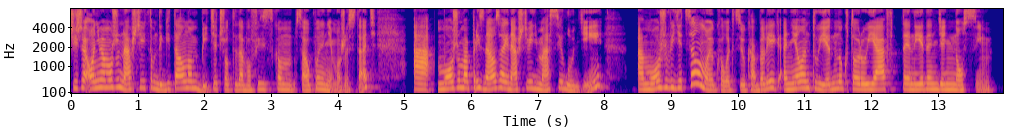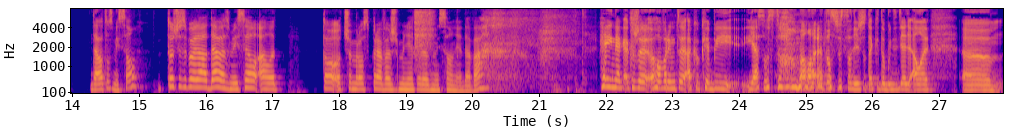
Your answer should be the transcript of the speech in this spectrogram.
Čiže oni ma môžu navštíviť v tom digitálnom byte, čo teda vo fyzickom sa úplne nemôže stať. A môžu ma prísť naozaj navštíviť masy ľudí, a môžu vidieť celú moju kolekciu kabeliek a nielen tú jednu, ktorú ja v ten jeden deň nosím. Dáva to zmysel? To, čo si povedala, dáva zmysel, ale to, o čom rozprávaš, mne teda zmysel nedáva. Hej, inak akože hovorím to je ako keby ja som z toho mala radosť, že sa niečo takéto bude diať, ale um,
